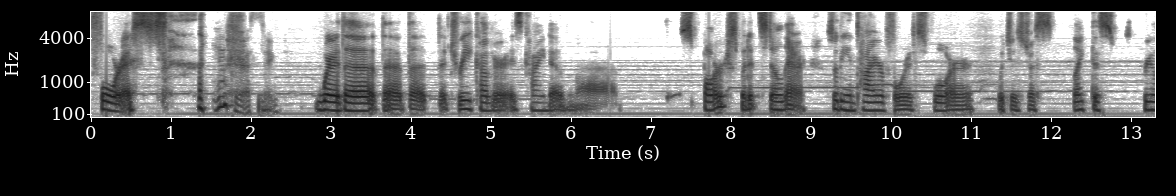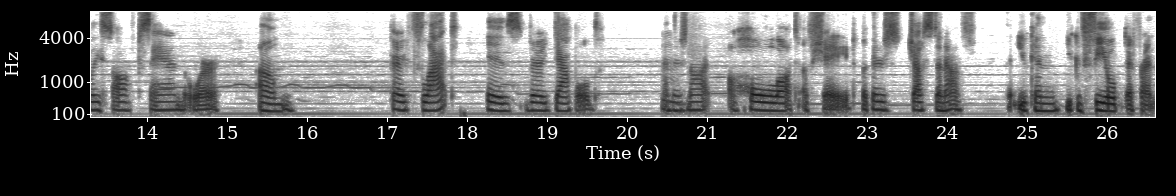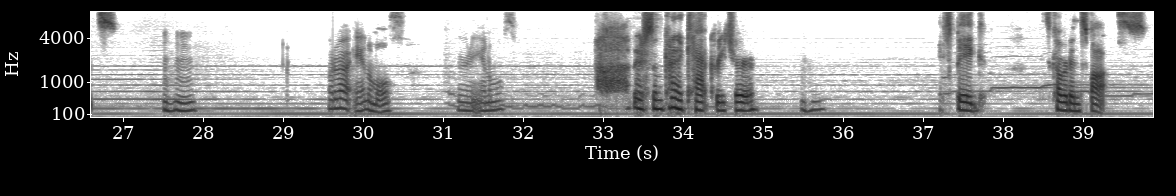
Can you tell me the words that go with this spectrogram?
forests. Interesting. where the the the, the tree cover is kind of uh, sparse but it's still there so the entire forest floor which is just like this really soft sand or um, very flat is very dappled and Mm. there's not a whole lot of shade but there's just enough that you can you can feel the difference Mm-hmm. What about animals? Are there any animals? there's some kind of cat creature Mm-hmm. It's big. It's covered in spots.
